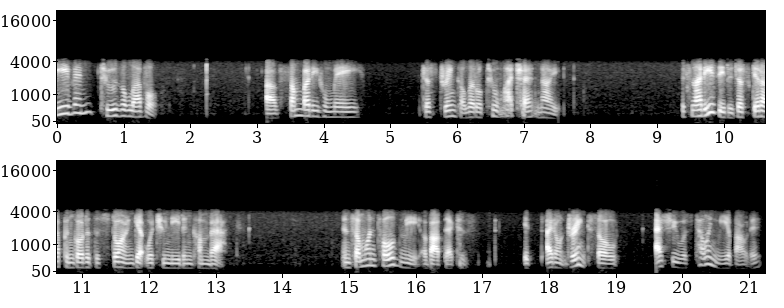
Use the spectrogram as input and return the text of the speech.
Even to the level of somebody who may just drink a little too much at night. It's not easy to just get up and go to the store and get what you need and come back. And someone told me about that because I don't drink, so as she was telling me about it,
